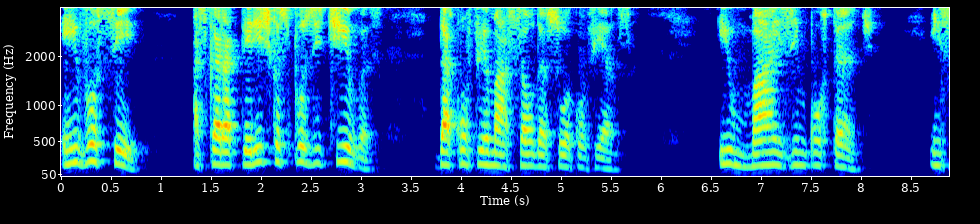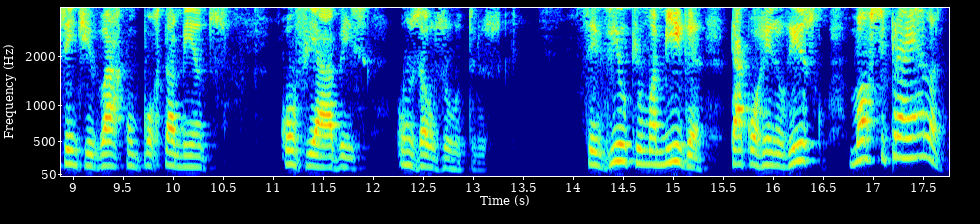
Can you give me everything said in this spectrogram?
em você as características positivas da confirmação da sua confiança. E o mais importante, incentivar comportamentos confiáveis uns aos outros. Você viu que uma amiga está correndo risco? Mostre para ela.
